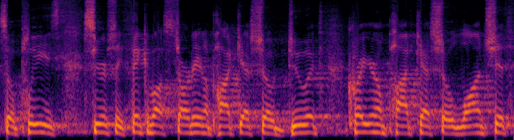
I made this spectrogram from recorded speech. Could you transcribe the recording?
So please, seriously, think about starting a podcast show. Do it. Create your own podcast show. Launch it.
